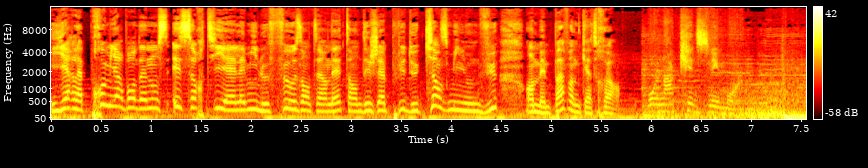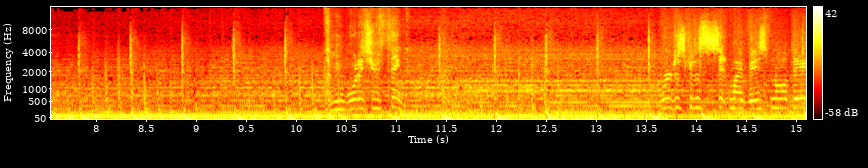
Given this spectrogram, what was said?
Hier, la première bande-annonce est sortie et elle a mis le feu aux internets. hein. déjà plus de 15 millions de vues en même pas 24 heures. We're not kids anymore. What did you think? We're just gonna sit in my basement all day?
